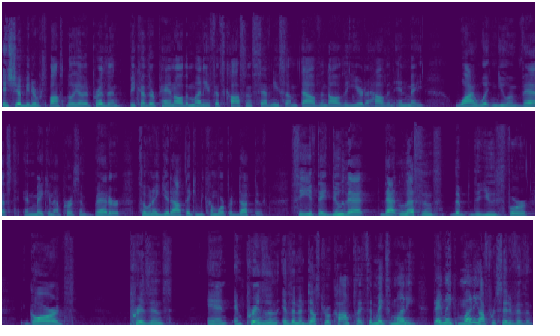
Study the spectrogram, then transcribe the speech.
It should be the responsibility of the prison because they're paying all the money. If it's costing seventy something thousand dollars a year to house an inmate, why wouldn't you invest in making that person better so when they get out they can become more productive? See, if they do that, that lessens the, the use for guards, prisons, and, and prison is an industrial complex. It makes money. They make money off recidivism.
